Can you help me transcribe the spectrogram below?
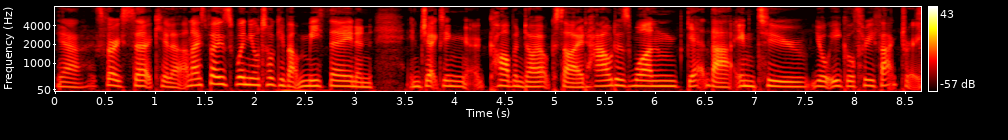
Yeah, it's very circular. And I suppose when you're talking about methane and injecting carbon dioxide, how does one get that into your Eagle 3 factory?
